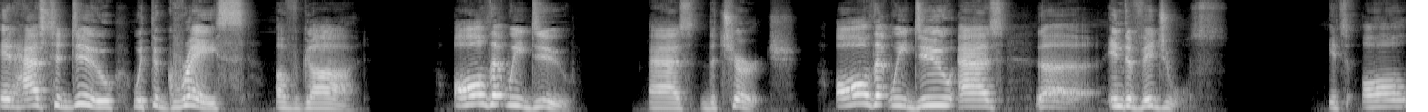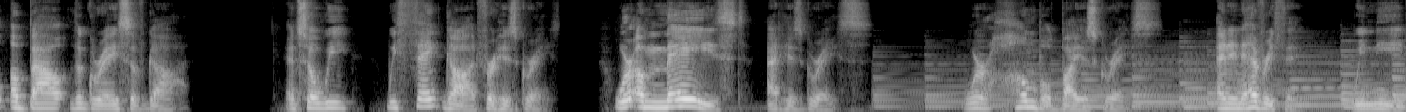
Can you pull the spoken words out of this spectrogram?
It has to do with the grace of God. All that we do as the church, all that we do as uh, individuals, it's all about the grace of God. And so we, we thank God for His grace. We're amazed at His grace we're humbled by His grace. And in everything, we need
